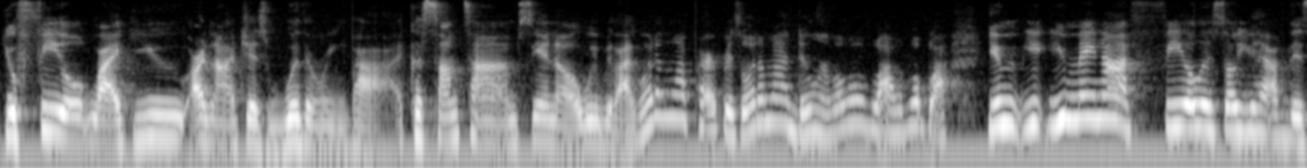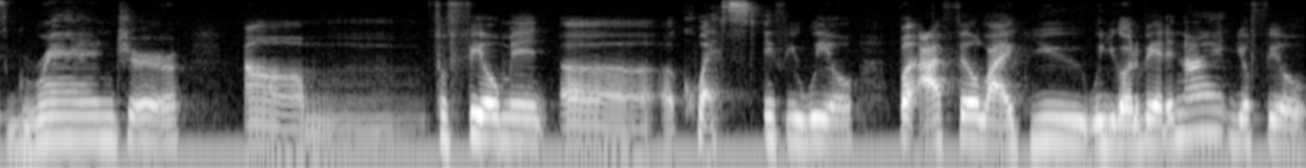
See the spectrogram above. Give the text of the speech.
you'll feel like you are not just withering by. Because sometimes, you know, we be like, what is my purpose? What am I doing? Blah, blah, blah, blah, blah, blah. You, you, you may not feel as though you have this grandeur, um, fulfillment, uh, a quest, if you will. But I feel like you, when you go to bed at night, you'll feel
